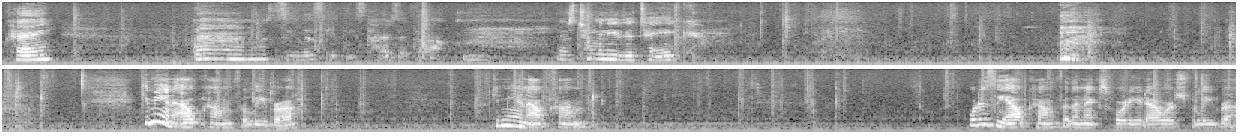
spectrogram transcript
Okay? Um, let's see. Let's get these cards that drop. There's too many to take. Give me an outcome for Libra. Give me an outcome. What is the outcome for the next 48 hours for Libra?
